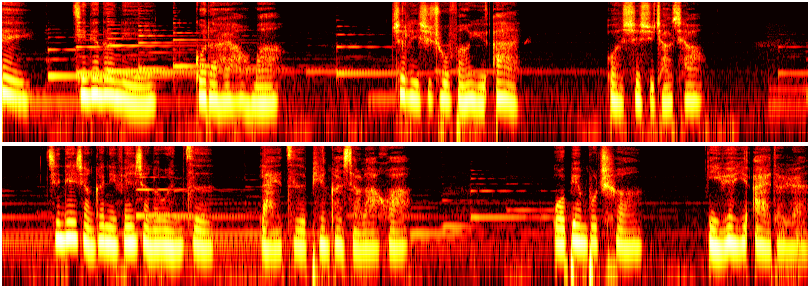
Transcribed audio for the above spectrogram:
嘿，今天的你过得还好吗？这里是厨房与爱，我是许悄悄。今天想跟你分享的文字来自片刻小拉花。我变不成你愿意爱的人。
